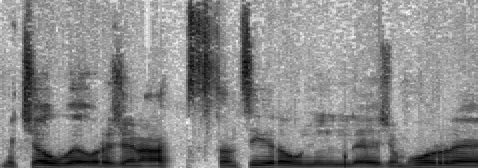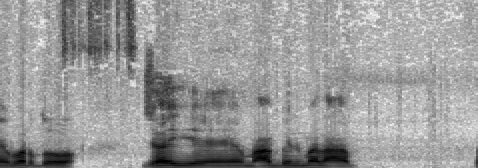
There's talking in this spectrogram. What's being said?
متشوق وراجعين على السانسيرا والجمهور برضه جاي معبي الملعب. ف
